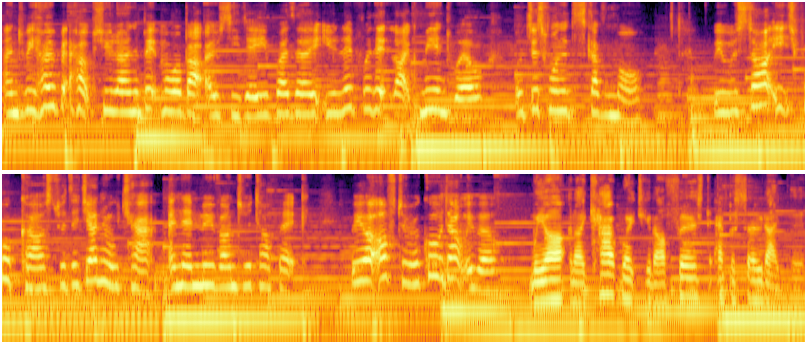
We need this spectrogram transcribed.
and we hope it helps you learn a bit more about OCD, whether you live with it like me and Will, or just want to discover more. We will start each podcast with a general chat and then move on to a topic. We are off to record, aren't we, Will? We are, and I can't wait to get our first episode out there.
